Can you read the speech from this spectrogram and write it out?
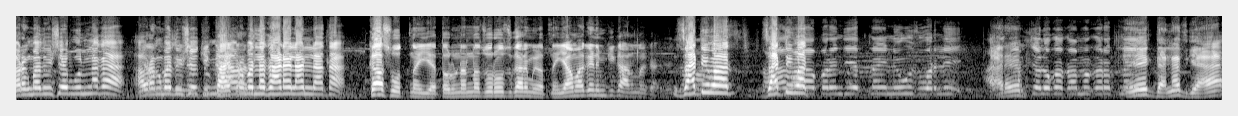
औरंगाबाद विषय बोलू नका. औरंगाबाद विषय तुम्ही औरंगाबादला गाड्याला आणला आता. विकास होत नाहीये तरुणांना जो रोजगार मिळत नाही यामागे नेमकी कारण काय? जातीवाद जातीवाद. पर्यंत येत नाही न्यूज वरली. अरे लोक काम करत नाही. एक ध्यानात घ्या.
